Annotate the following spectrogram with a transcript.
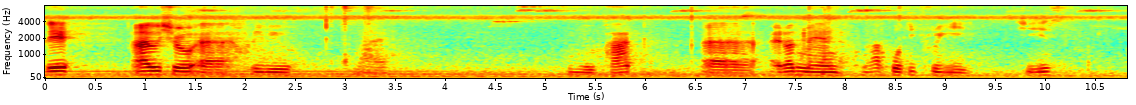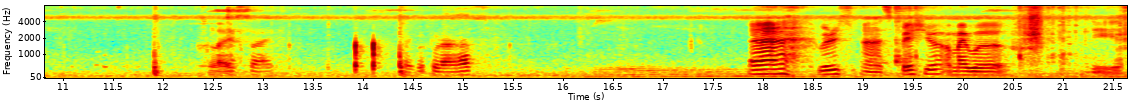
today I will show a review my new part. Uh, Iron Man Mark 43 cheese glass side fiberglass. Uh, very uh, special. On my work this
